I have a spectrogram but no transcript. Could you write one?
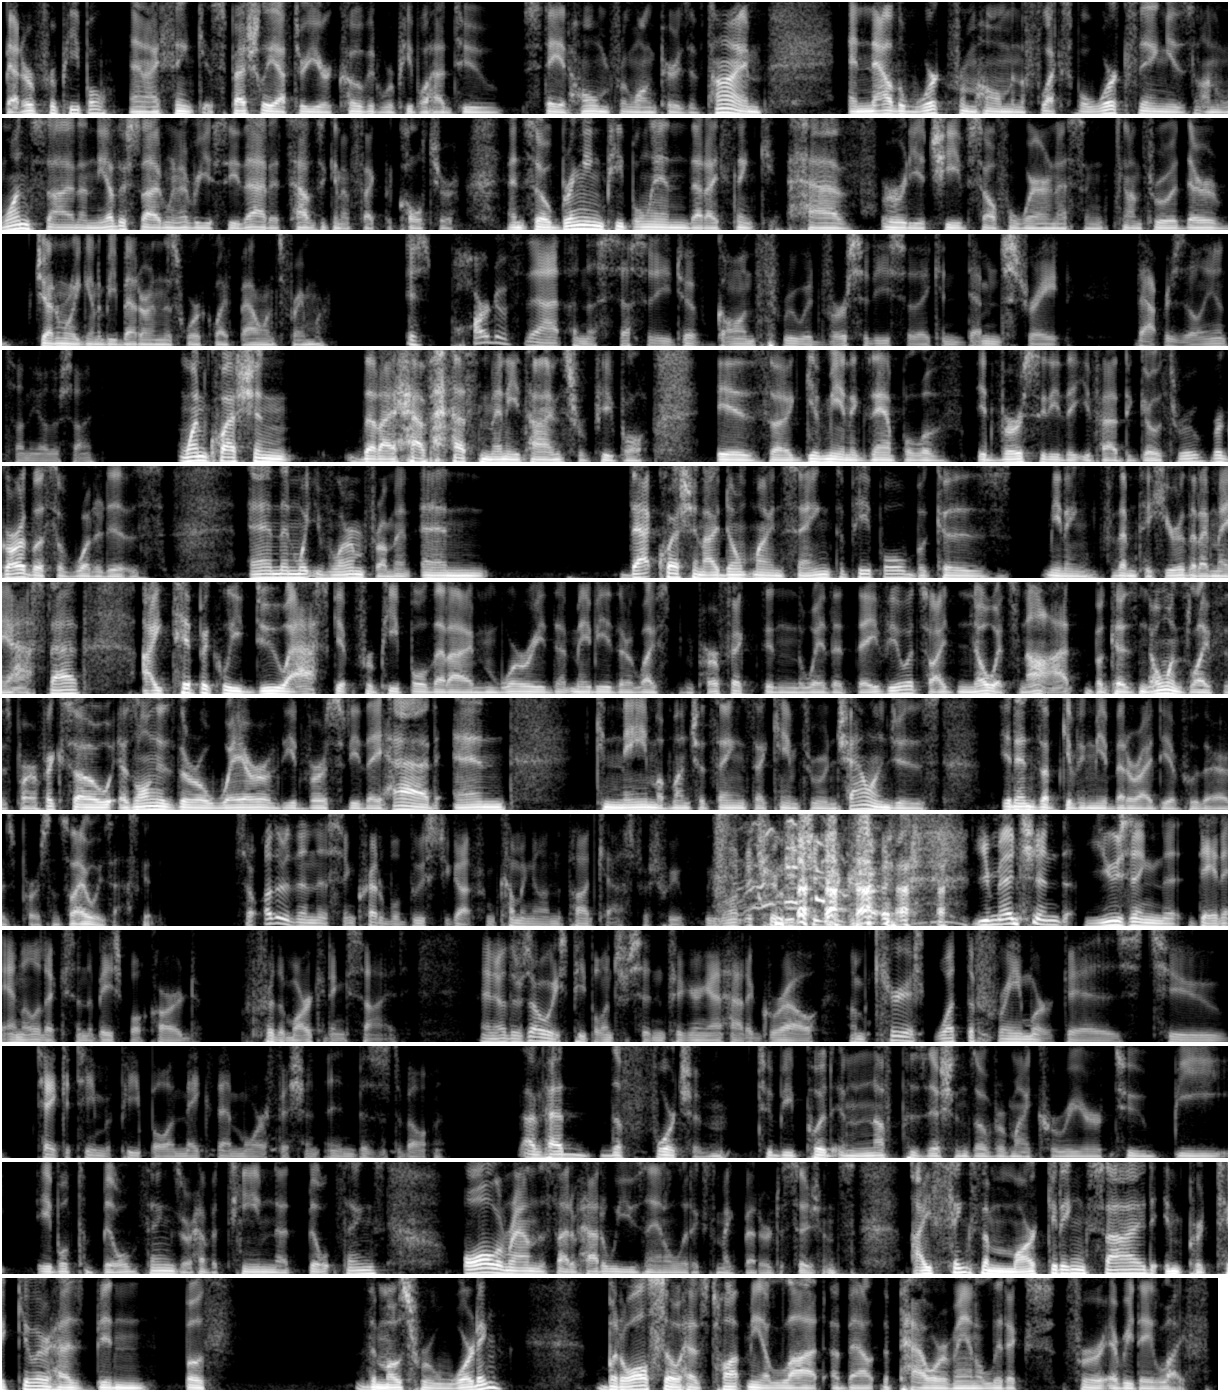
better for people. And I think, especially after year COVID, where people had to stay at home for long periods of time, and now the work from home and the flexible work thing is on one side. On the other side, whenever you see that, it's how's it going to affect the culture? And so bringing people in that I think have already achieved self awareness and gone through it, they're generally going to be better in this work life balance framework. Is part of that a necessity to have gone through adversity so they can demonstrate that resilience on the other side? One question that I have asked many times for people is uh, give me an example of adversity that you've had to go through, regardless of what it is, and then what you've learned from it. And that question I don't mind saying to people because meaning for them to hear that I may ask that. I typically do ask it for people that I'm worried that maybe their life's been perfect in the way that they view it. So I know it's not because no one's life is perfect. So as long as they're aware of the adversity they had and can name a bunch of things that came through and challenges, it ends up giving me a better idea of who they are as a person. So I always ask it. So, other than this incredible boost you got from coming on the podcast, which we, we won't attribute to your growth, you mentioned using the data analytics and the baseball card for the marketing side. I know there's always people interested in figuring out how to grow. I'm curious what the framework is to take a team of people and make them more efficient in business development. I've had the fortune to be put in enough positions over my career to be able to build things or have a team that built things all around the side of how do we use analytics to make better decisions. I think the marketing side in particular has been both the most rewarding, but also has taught me a lot about the power of analytics for everyday life.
